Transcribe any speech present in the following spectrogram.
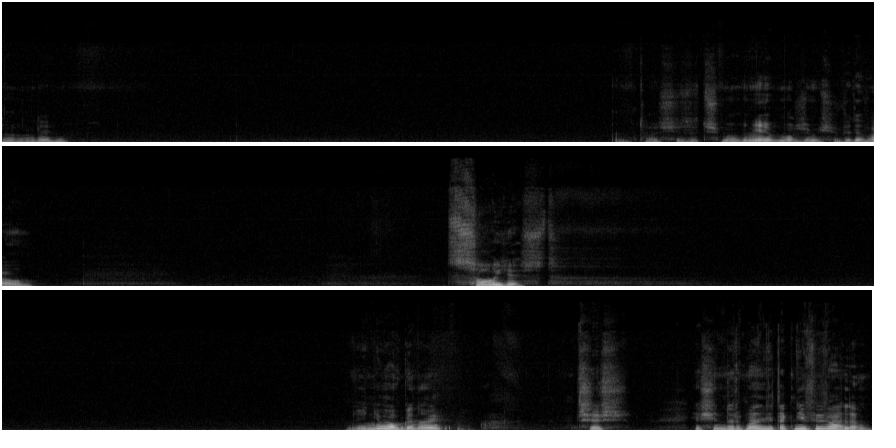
No ale to się zatrzymało. Nie może mi się wydawało. Co jest? Ja nie mogę, no i... Przecież ja się normalnie tak nie wywalam.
